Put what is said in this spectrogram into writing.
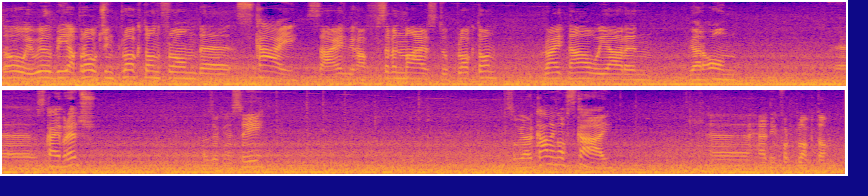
So we will be approaching Plockton from the Skye side. We have seven miles to Plockton. Right now we are in we are on uh, Skye Bridge, as you can see. So we are coming off Skye, uh, heading for Plockton.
